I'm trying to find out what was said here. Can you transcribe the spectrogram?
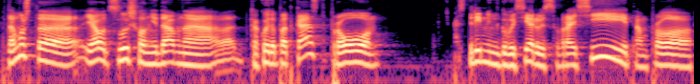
Потому что я вот слышал недавно какой-то подкаст про стриминговые сервисы в России, там про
